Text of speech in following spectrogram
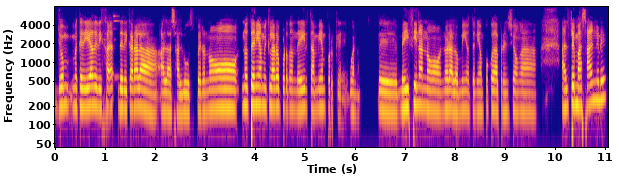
yo me quería dedicar, dedicar a, la, a, la, salud, pero no, no tenía muy claro por dónde ir también porque, bueno, de medicina no, no, era lo mío, tenía un poco de aprensión a, al tema sangre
